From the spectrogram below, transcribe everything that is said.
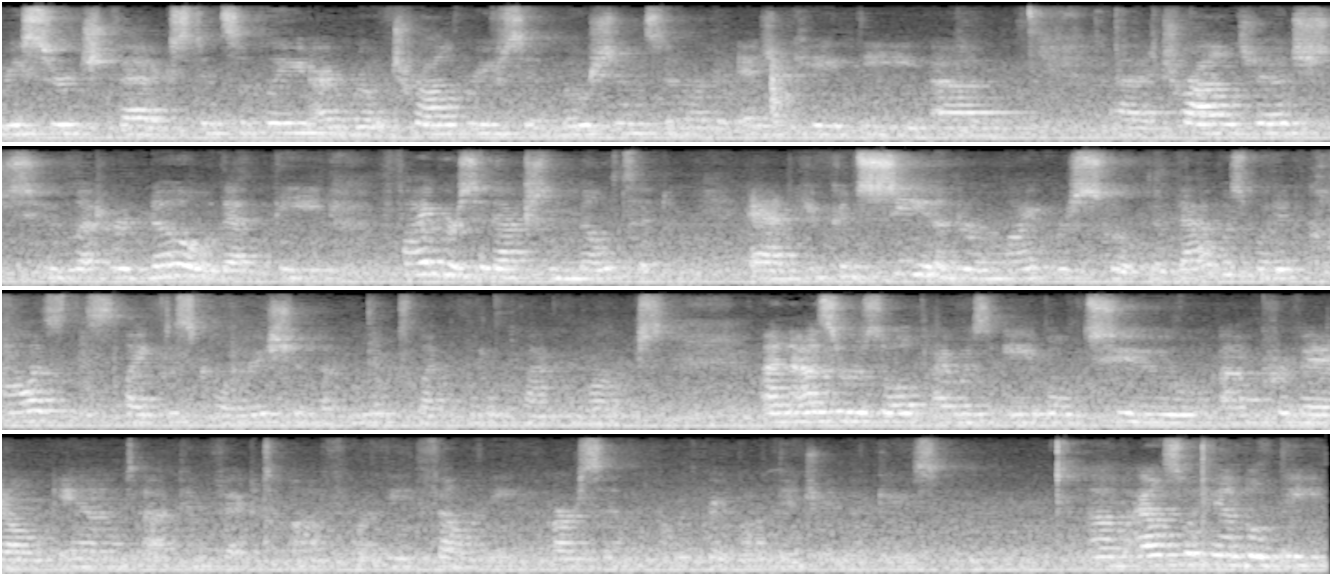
researched that extensively. I wrote trial briefs and motions in order to educate the um, uh, trial judge to let her know that the fibers had actually melted. And you could see under a microscope that that was what had caused the slight discoloration that looked like little black marks. And as a result, I was able to um, prevail and uh, convict uh, for the felony arson with great bodily injury in that case. Um, I also handled the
